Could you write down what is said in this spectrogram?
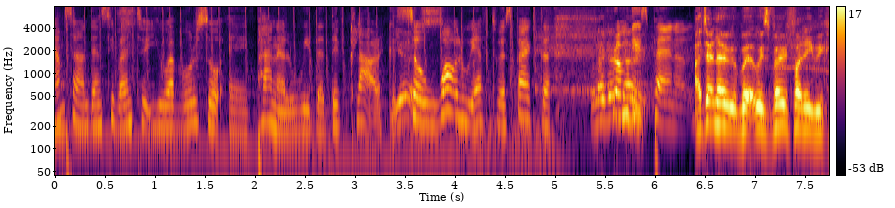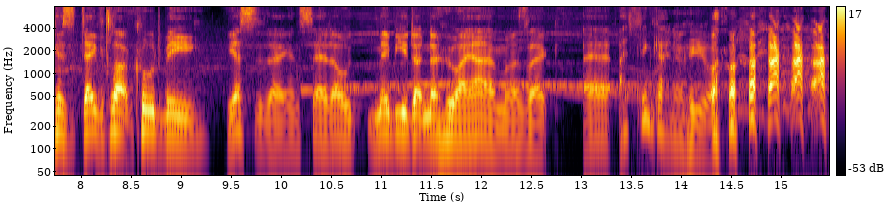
Amsterdam Dance Event, you have also a panel with uh, Dave Clarke. Yes. So, what do we have to expect uh, Well, from know. this panel? I don't know, but it was very funny because Dave Clarke called me yesterday and said, "Oh, maybe you don't know who I am." And I was like, uh, "I think I know who you are."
